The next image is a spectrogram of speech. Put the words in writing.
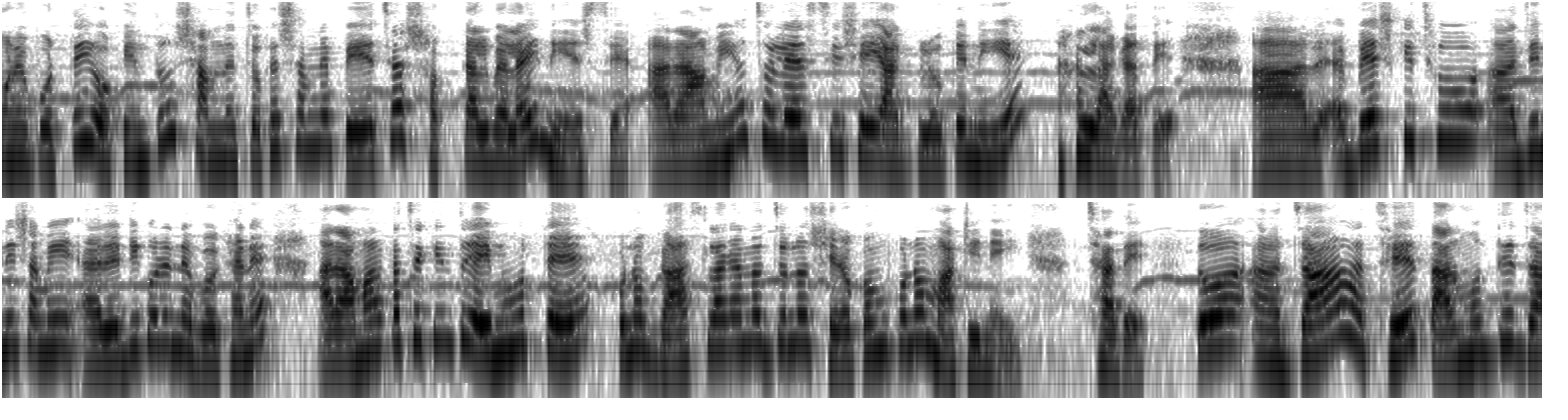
মনে পড়তেই ও কিন্তু সামনের চোখের সামনে পেয়েছে আর সকালবেলায় নিয়ে এসছে। আর আমিও চলে এসেছি সেই আখগুলোকে নিয়ে লাগাতে। আর বেশ কিছু জিনিস আমি রেডি করে নেব এখানে। আর আমার কাছে কিন্তু এই মুহূর্তে কোনো গাছ লাগানোর জন্য সেরকম কোনো মাটি নেই ছাদে। তো যা আছে তার মধ্যে যা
